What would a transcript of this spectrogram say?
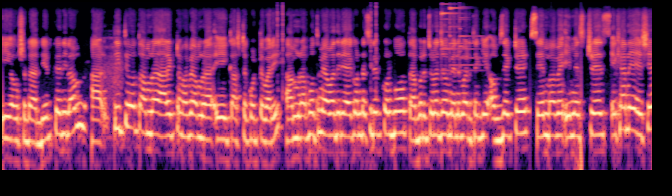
এই অংশটা ডিলিট করে দিলাম। আর তৃতীয়ত আমরা আরেকটা ভাবে আমরা এই কাজটা করতে পারি। আমরা প্রথমে আমাদের এই আইকনটা সিলেক্ট করব, তারপরে চলে যাব মেনু বার থেকে অবজেক্টে সেম ভাবে ইমেজ ট্রেস এখানে এসে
